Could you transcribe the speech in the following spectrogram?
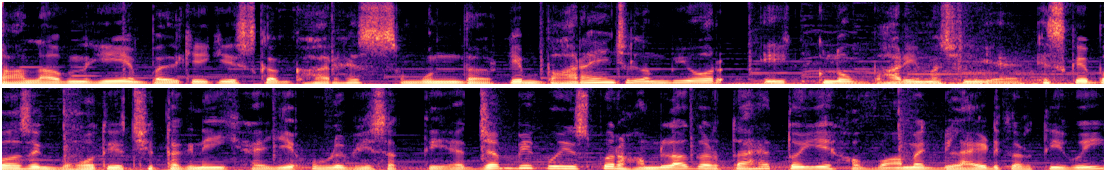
तालाब नहीं है, बल्कि कि इसका घर है समुन्दर ये 12 इंच लंबी और एक किलो भारी मछली है। इसके पास एक बहुत ही अच्छी तकनीक है, ये उड़ भी सकती है। जब भी कोई इस पर हमला करता है तो ये हवा में ग्लाइड करती हुई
